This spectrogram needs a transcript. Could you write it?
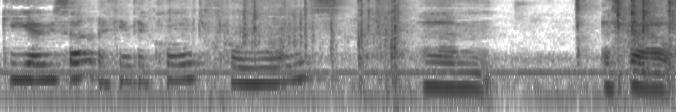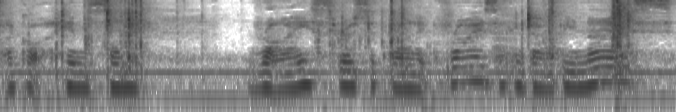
gyoza, I think they're called, prawn ones. Um, as well, I got him some rice, roasted garlic rice. I think that would be nice.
